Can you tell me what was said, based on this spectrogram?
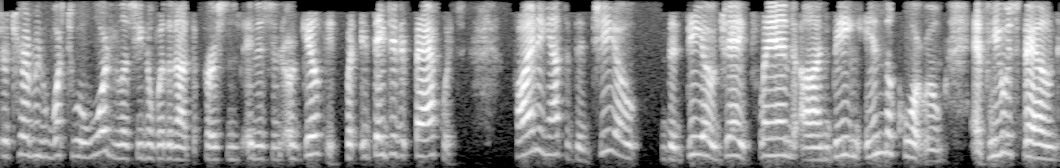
determine what to award unless you know whether or not the person is innocent or guilty? But they did it backwards. Finding out that the GO, the DOJ planned on being in the courtroom, and if he was found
